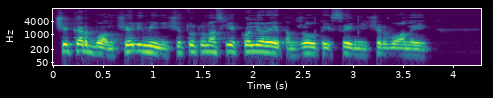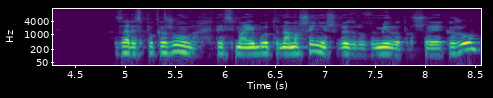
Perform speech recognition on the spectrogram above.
Чи карбон, чи алюміній, чи тут у нас є кольори, там жовтий, синій, червоний. Зараз покажу, десь має бути на машині, щоб ви зрозуміли, про що я кажу.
